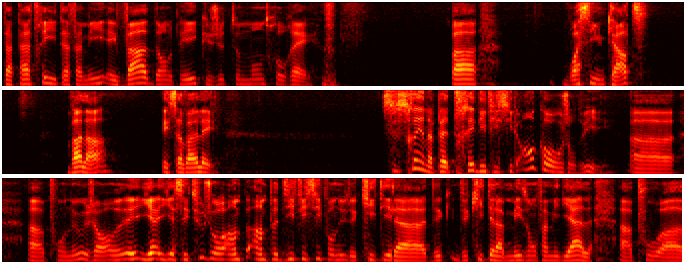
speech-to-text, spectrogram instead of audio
ta patrie et ta famille et va dans le pays que je te montrerai. pas voici une carte, va là et ça va aller. Ce serait un appel très difficile encore aujourd'hui. Euh, euh, pour nous. c'est toujours un, peu difficile pour nous de quitter la, maison familiale euh, pour euh,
